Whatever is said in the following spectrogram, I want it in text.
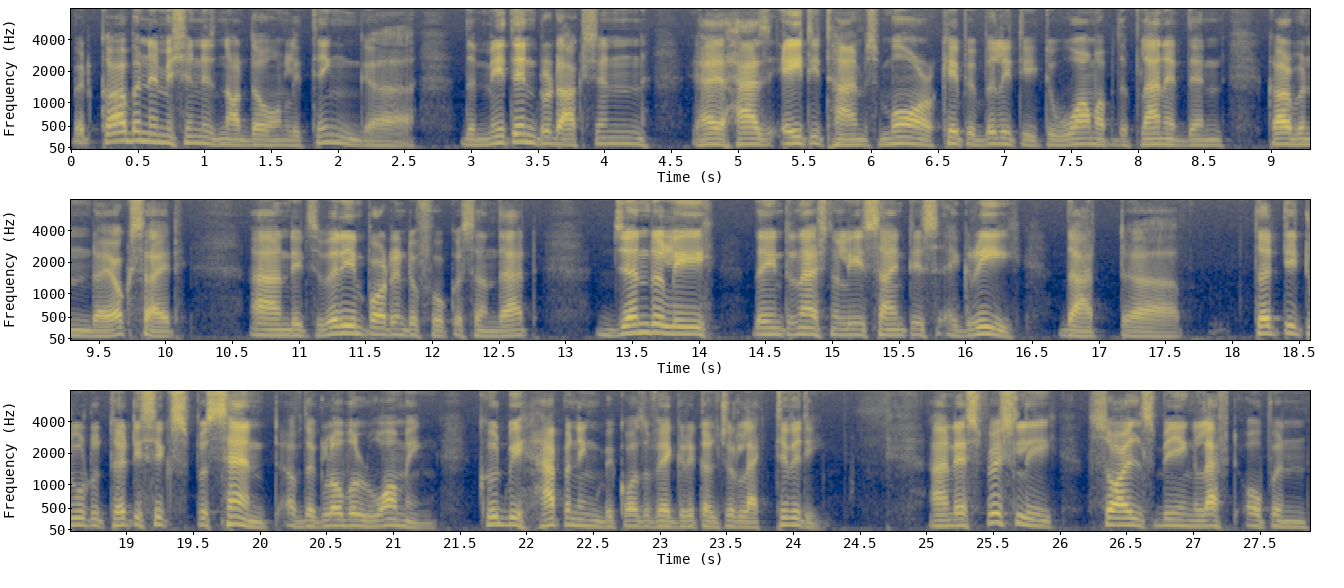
but carbon emission is not the only thing. Uh, the methane production ha has eighty times more capability to warm up the planet than carbon dioxide, and it's very important to focus on that. Generally, the internationally scientists agree that uh, 32 to 36 percent of the global warming could be happening because of agricultural activity. And especially soils being left open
